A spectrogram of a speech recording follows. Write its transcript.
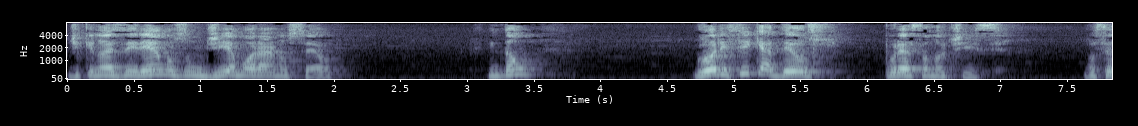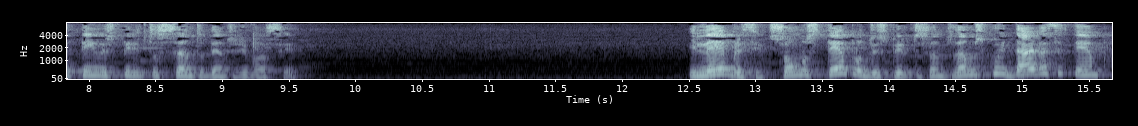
de que nós iremos um dia morar no céu. Então, glorifique a Deus por essa notícia. Você tem o Espírito Santo dentro de você. E lembre-se, somos templo do Espírito Santo, precisamos cuidar desse templo.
